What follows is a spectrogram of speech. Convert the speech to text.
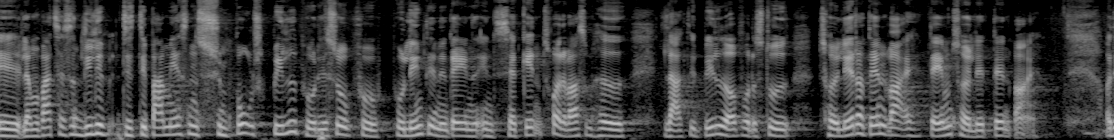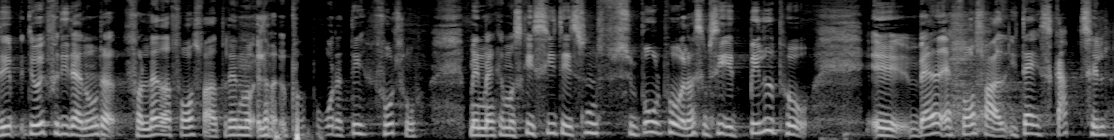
Øh, lad mig bare tage sådan en lille, det, det er bare mere sådan et symbolsk billede på det. Jeg så på, på LinkedIn en dag en, en sergent, tror jeg det var, som havde lagt et billede op, hvor der stod toiletter den vej, dametoilet den vej. Og det, det er jo ikke fordi, der er nogen, der forlader forsvaret på den måde, eller på, på grund af det foto. Men man kan måske sige, det er sådan et symbol på, eller skal man sige, et billede på, øh, hvad er forsvaret i dag skabt til?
